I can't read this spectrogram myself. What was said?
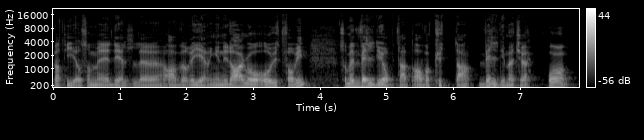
partier som er del eh, av regjeringen i dag og, og utenfor som er veldig opptatt av å kutte veldig mye. Og eh,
